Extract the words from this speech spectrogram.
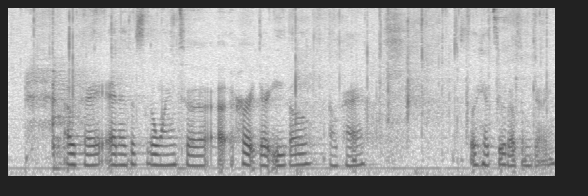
okay, and if it's going to uh, hurt their ego. Okay, so see what else I'm getting.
